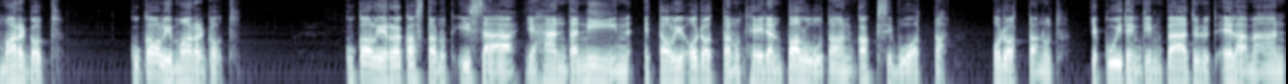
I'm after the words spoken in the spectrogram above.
Margot. Kuka oli Margot? Kuka oli rakastanut isää ja häntä niin, että oli odottanut heidän paluutaan kaksi vuotta, odottanut ja kuitenkin päätynyt elämään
